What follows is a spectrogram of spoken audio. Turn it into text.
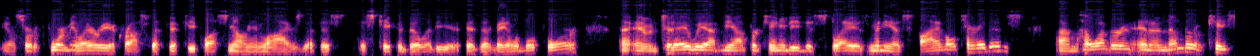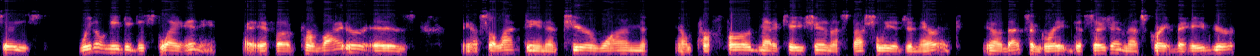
you know, sort of formulary across the 50 plus million lives that this, this capability is available for. And today we have the opportunity to display as many as five alternatives. Um, however, in, in, a number of cases, we don't need to display any. If a provider is you know, selecting a tier one you know, preferred medication, especially a generic, you know, that's a great decision. That's great behavior.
